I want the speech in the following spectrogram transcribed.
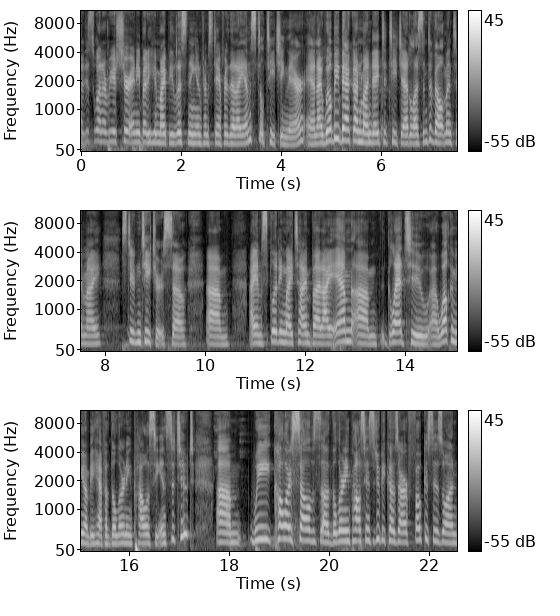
I just want to reassure anybody who might be listening in from Stanford that I am still teaching there, and I will be back on Monday to teach adolescent development to my student teachers. So um, I am splitting my time, but I am um, glad to uh, welcome you on behalf of the Learning Policy Institute. Um, we call ourselves uh, the Learning Policy Institute because our focus is on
